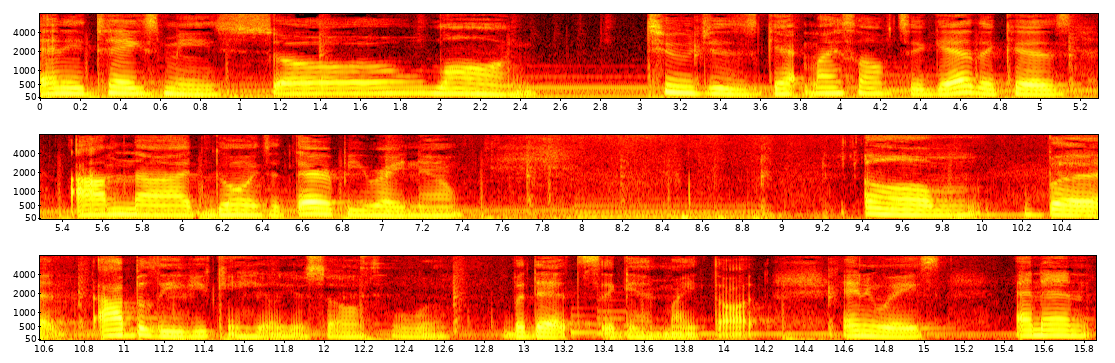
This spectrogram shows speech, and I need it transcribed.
and it takes me so long to just get myself together cuz I'm not going to therapy right now. Um but I believe you can heal yourself or but that's again my thought. Anyways, and then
